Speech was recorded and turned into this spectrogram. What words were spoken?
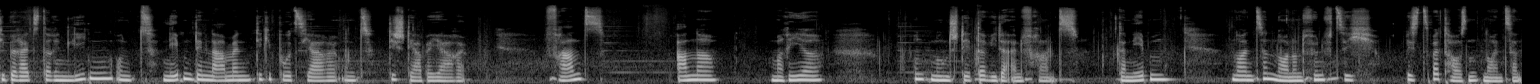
die bereits darin liegen und neben den Namen die Geburtsjahre und die Sterbejahre. Franz, Anna, Maria und nun steht da wieder ein Franz. Daneben 1959 bis 2019.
